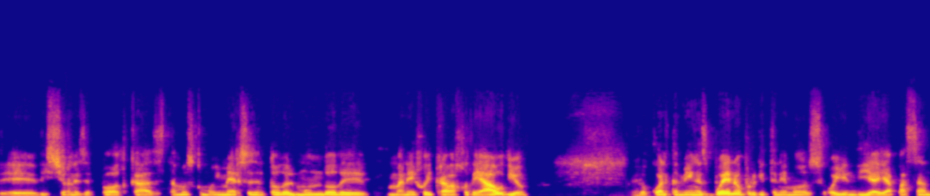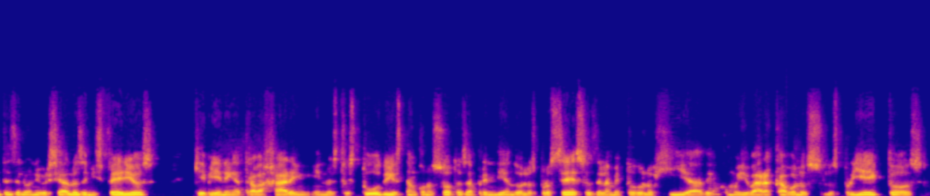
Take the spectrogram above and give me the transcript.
ediciones de podcast. Estamos como inmersos en todo el mundo de manejo y trabajo de audio, lo cual también es bueno porque tenemos hoy en día ya pasantes de la Universidad de los Hemisferios que vienen a trabajar en, nuestro estudio y están con nosotros aprendiendo los procesos de la metodología, de cómo llevar a cabo los, los proyectos,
